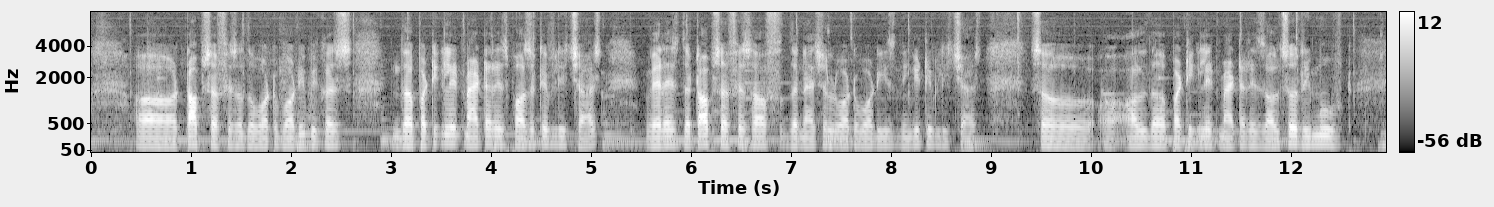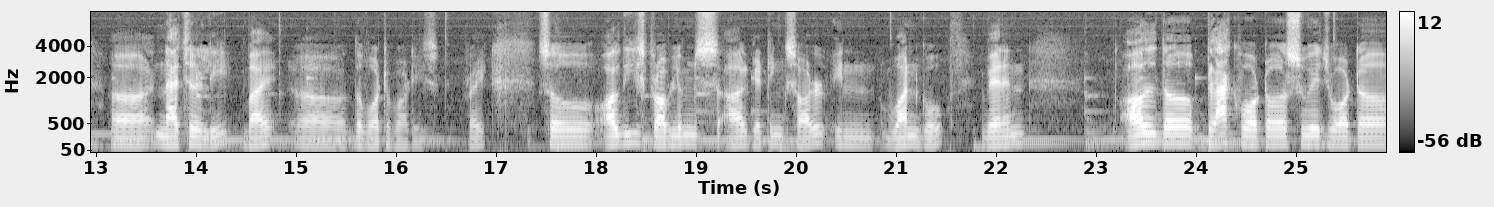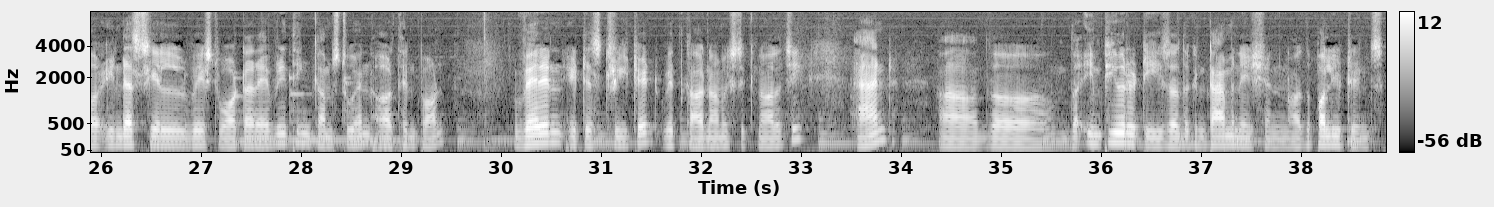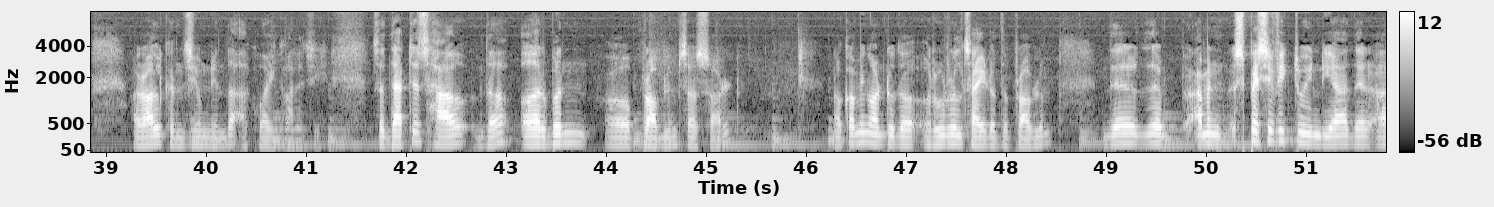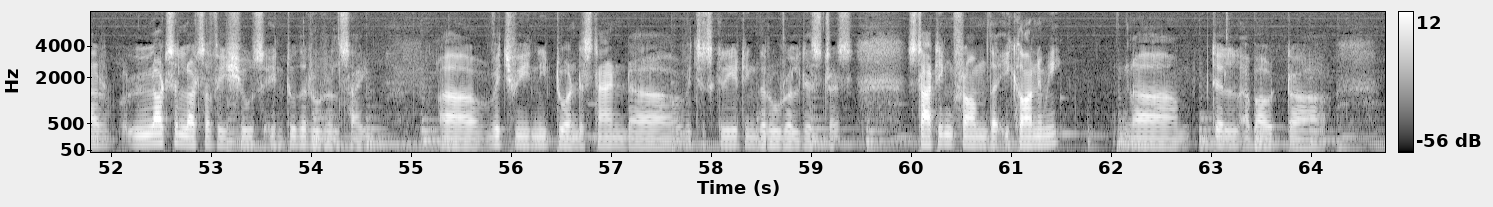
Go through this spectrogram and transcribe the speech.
uh, top surface of the water body because the particulate matter is positively charged whereas the top surface of the natural water body is negatively charged. So uh, all the particulate matter is also removed uh, naturally by uh, the water bodies right? So all these problems are getting solved in one go wherein all the black water sewage water industrial wastewater everything comes to an earthen pond wherein it is treated with carbonomics technology and uh, the the impurities or the contamination or the pollutants are all consumed in the aqua ecology. So that is how the urban uh, problems are solved. Now coming on to the rural side of the problem, there, there, I mean, specific to India, there are lots and lots of issues into the rural side, uh, which we need to understand, uh, which is creating the rural distress, starting from the economy um, till about uh,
